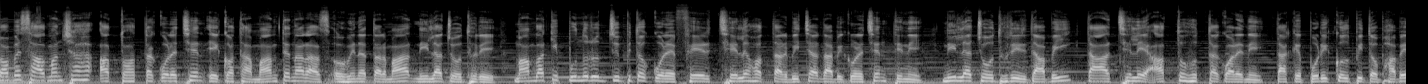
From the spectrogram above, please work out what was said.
তবে সালমান শাহ আত্মহত্যা করেছেন এ কথা মানতে নারাজ অভিনেতার মা নীলা চৌধুরী। মামলাটি পুনরুজ্জীবিত করে ফের ছেলে হত্যার বিচার দাবি করেছেন তিনি। নীলা চৌধুরীর দাবি, তার ছেলে আত্মহত্যা করেনি, তাকে পরিকল্পিতভাবে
